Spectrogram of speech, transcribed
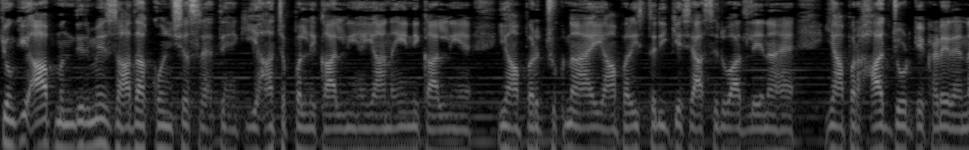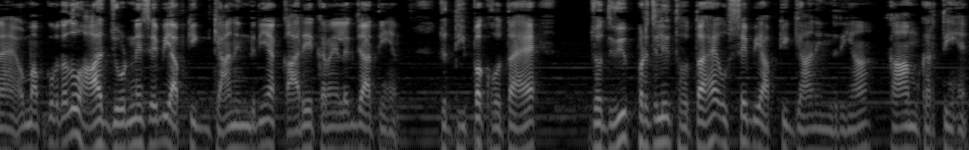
क्योंकि आप मंदिर में ज़्यादा कॉन्शियस रहते हैं कि यहाँ चप्पल निकालनी है या नहीं निकालनी है, यहाँ पर झुकना है, यहाँ पर इस तरीके से आशीर्वाद लेना है, यहाँ पर हाथ जोड़ के खड़े रहना है। और मैं आपको बता दूँ, हाथ जोड़ने से भी आपकी ज्ञान इंद्रियाँ कार्य करने लग जाती हैं। जो दीपक होता है, जो द्वीप प्रज्वलित होता है, उससे भी आपकी ज्ञान इंद्रियाँ काम करती हैं।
